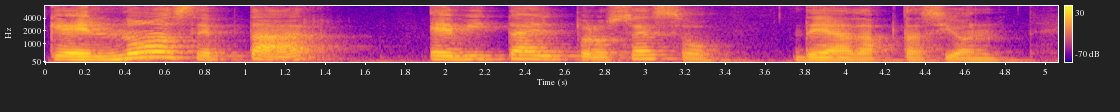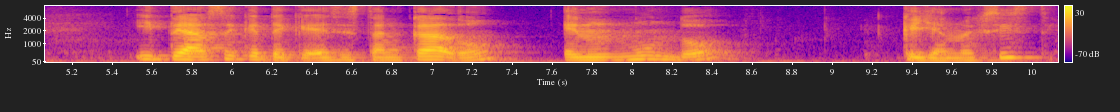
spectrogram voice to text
que el no aceptar evita el proceso de adaptación y te hace que te quedes estancado en un mundo que ya no existe.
